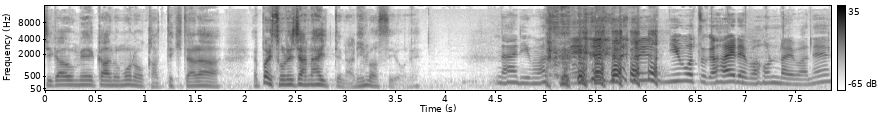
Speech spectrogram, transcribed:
違うメーカーのものを買ってきたらやっぱりそれじゃないってなりますよね。なりますね。荷物が入れば本来はね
